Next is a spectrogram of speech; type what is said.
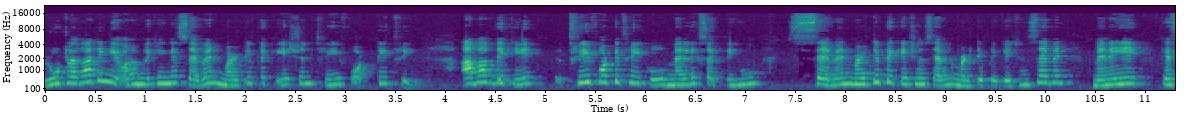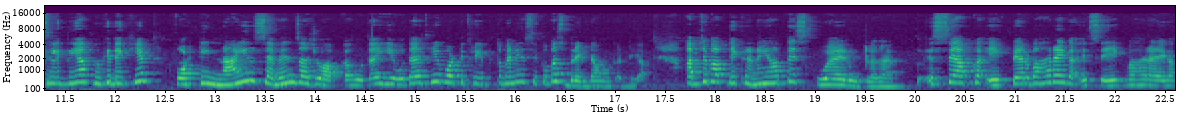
रूट लगा देंगे और हम लिखेंगे seven multiplication three forty three अब आप देखिए थ्री फोर्टी थ्री को मैं लिख सकती हूँ seven multiplication seven multiplication seven मैंने ये कैसे लिख दिया? क्योंकि देखिए फोर्टी नाइन सेवन का जो आपका होता है, ये होता है थ्री फोर्टी थ्री तो मैंने इसी को बस ब्रेक डाउन कर दिया। अब जब आप देख रहे हैं यहाँ पे स्क्वायर रूट लगा है तो इससे आपका एक पेयर बाहर आएगा, इससे एक बाहर आएगा।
